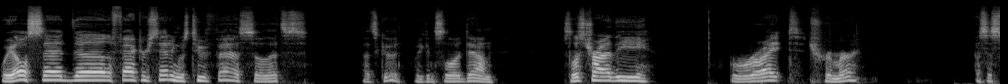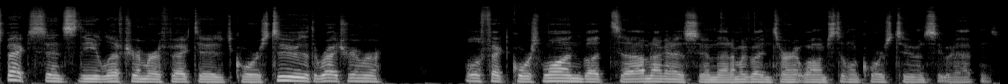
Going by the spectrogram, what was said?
We all said uh, the factory setting was too fast, so that's that's good. We can slow it down. So let's try the right trimmer. I suspect since the left trimmer affected chorus 2 that the right trimmer will affect chorus 1, but uh, I'm not going to assume that. I'm going to go ahead and turn it while I'm still in chorus 2 and see what happens.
